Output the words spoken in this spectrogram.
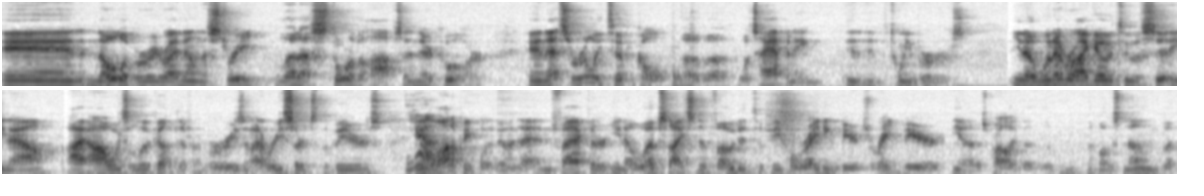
And Nola Brewery, right down the street, let us store the hops in their cooler. And that's really typical of uh, what's happening in, in between brewers. You know, whenever I go to a city now, I always look up different breweries and I research the beers. Yeah. And a lot of people are doing that. In fact, there are, you know, websites devoted to people rating beers. Rate Beer, you know, is probably the, the, the most known. But,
